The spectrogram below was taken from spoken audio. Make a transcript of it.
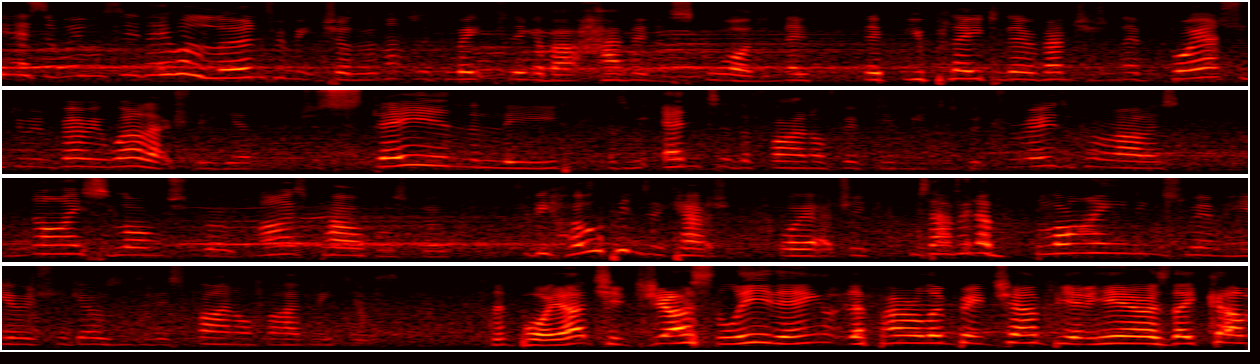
Yes, and we will see they will learn from each other, and that's a great thing about having a squad. And they, they you play to their advantage, and they're actually doing very well actually here to stay in the lead as we enter the final 50 meters. But Teresa Perales, nice long stroke, nice powerful stroke. Should be hoping to catch Boyaci, who's having a blinding swim here as she goes into this final five meters. And Boyaci just leading the Paralympic champion here as they come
